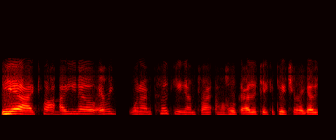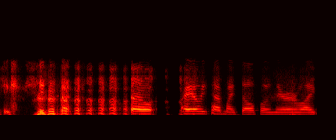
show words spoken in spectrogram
yeah i try I, you know every when i'm cooking i'm trying oh gotta take a picture i gotta take a picture so i always have my cell phone there like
